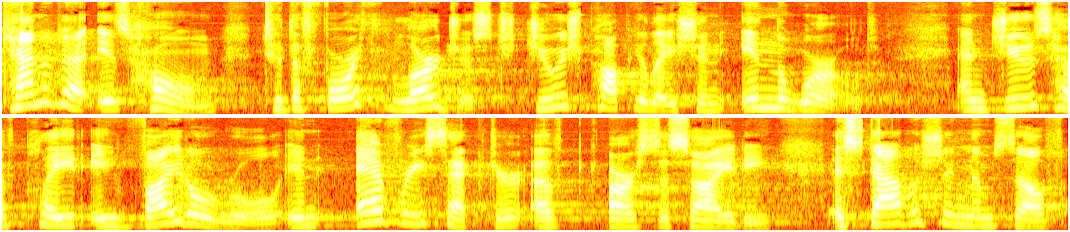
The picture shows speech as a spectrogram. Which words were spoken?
Canada is home to the fourth largest Jewish population in the world, and Jews have played a vital role in every sector of our society, establishing themselves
